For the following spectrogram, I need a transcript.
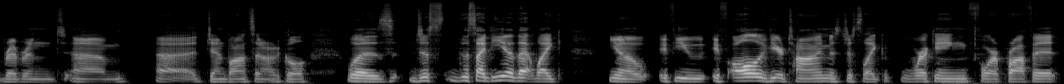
Reverend um, uh, Jen Bonson article was just this idea that like you know if you if all of your time is just like working for a profit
